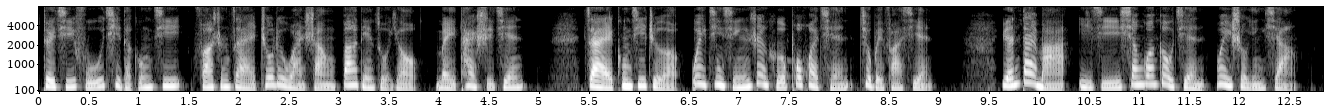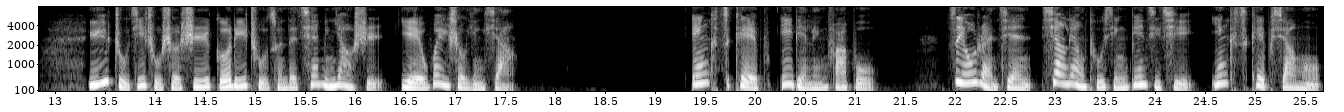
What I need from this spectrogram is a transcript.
对其服务器的攻击发生在周六晚上八点左右美泰时间，在攻击者未进行任何破坏前就被发现。源代码以及相关构件未受影响，与主基础设施隔离储存的签名钥匙也未受影响。Inkscape 1.0发布，自由软件向量图形编辑器 Inkscape 项目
